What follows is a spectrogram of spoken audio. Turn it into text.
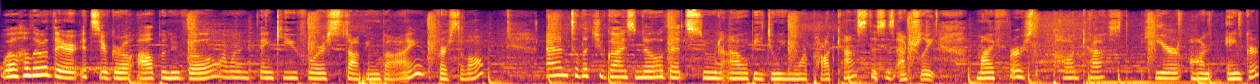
Well, hello there. It's your girl Alba Nuvo. I want to thank you for stopping by, first of all. And to let you guys know that soon I'll be doing more podcasts. This is actually my first podcast here on Anchor.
